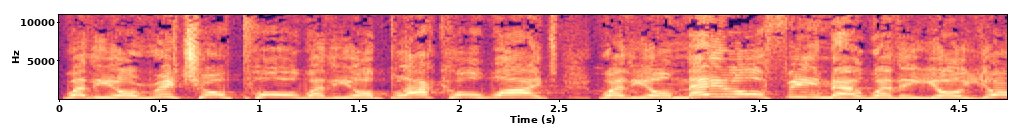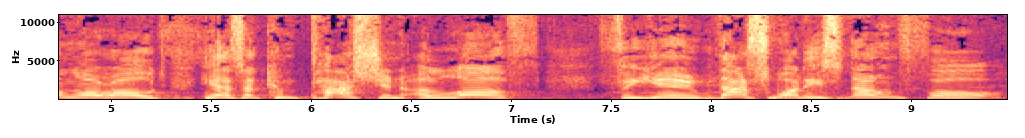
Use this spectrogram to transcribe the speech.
whether you're rich or poor, whether you're black or white, whether you're male or female, whether you're young or old. He has a compassion, a love for you. That's what he's known for.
